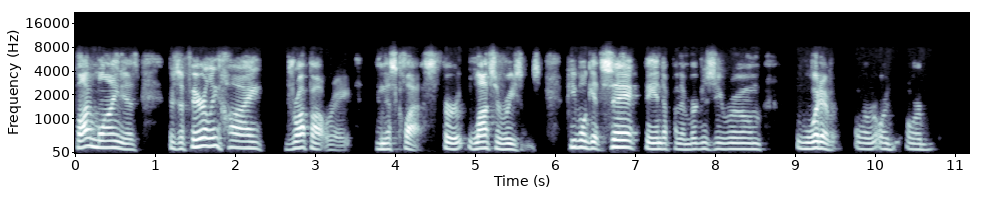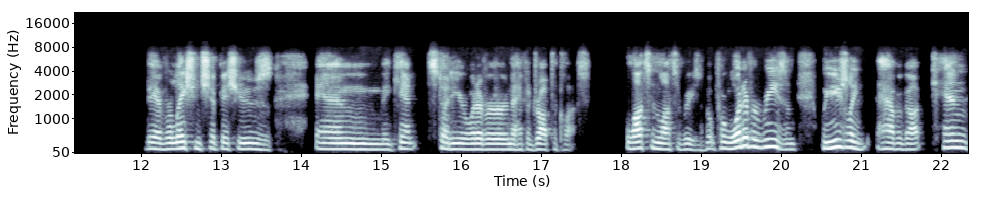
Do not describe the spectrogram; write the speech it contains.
Bottom line is, there's a fairly high dropout rate in this class for lots of reasons. People get sick, they end up in the emergency room, whatever, or or or they have relationship issues and they can't study or whatever, and they have to drop the class. Lots and lots of reasons. But for whatever reason, we usually have about 10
